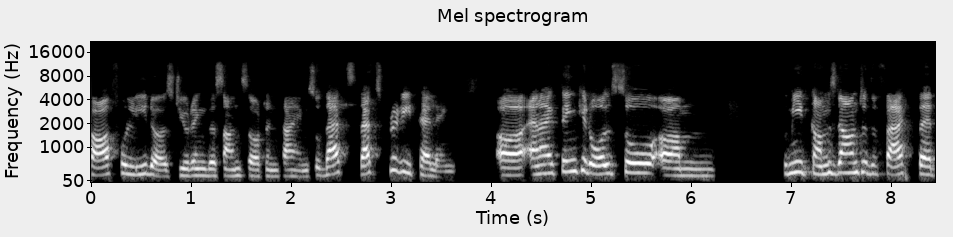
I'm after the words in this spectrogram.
powerful leaders during this uncertain time. So that's that's pretty telling. Uh, and I think it also, um, for me, it comes down to the fact that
